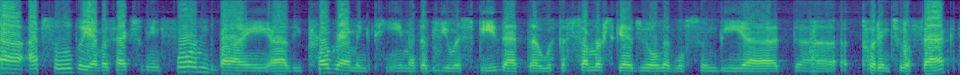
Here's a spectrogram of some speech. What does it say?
Uh, absolutely. I was actually informed by uh, the programming team at WSB that uh, with the summer schedule that will soon be uh, uh, put into effect,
